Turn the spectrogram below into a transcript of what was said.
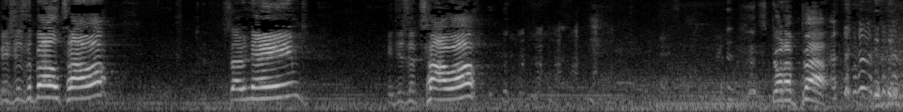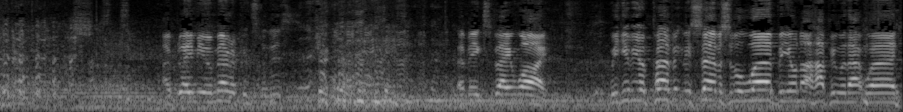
this is the bell tower, so named. It is a tower. It's got a bell. I blame you Americans for this. Let me explain why. We give you a perfectly serviceable word, but you're not happy with that word.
